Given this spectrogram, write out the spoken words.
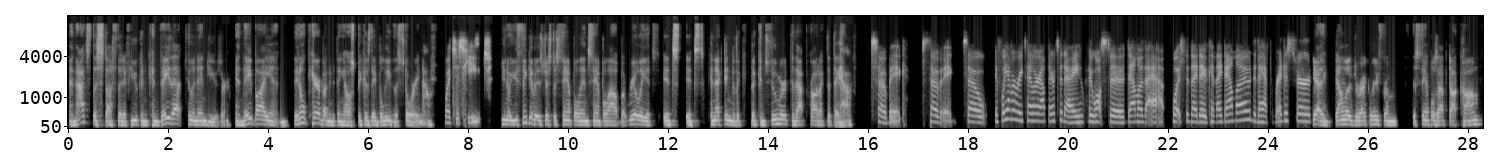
And that's the stuff that if you can convey that to an end user and they buy in, they don't care about anything else because they believe the story now. Which is huge you know you think of it as just a sample in sample out but really it's it's it's connecting to the the consumer to that product that they have so big so big. So, if we have a retailer out there today who wants to download the app, what should they do? Can they download? Do they have to register? Yeah, they download directly from samplesapp.com.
